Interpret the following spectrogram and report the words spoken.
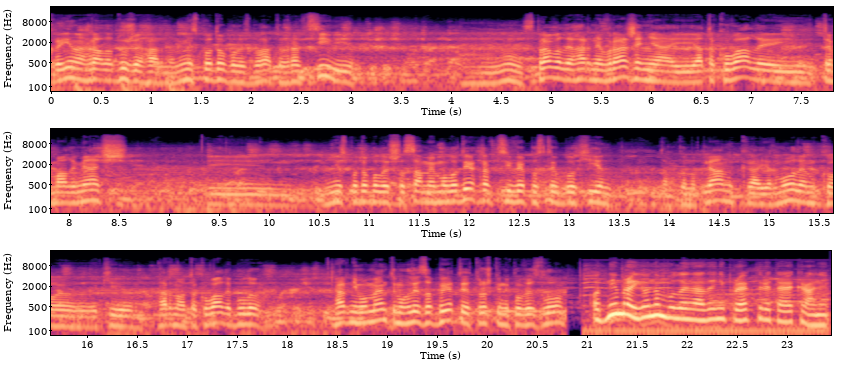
Україна грала дуже гарно. Мені сподобалось багато гравців і ну, справили гарне враження, і атакували, і тримали м'яч. І мені сподобалось, що саме молодих гравців випустив Блохін, там Коноплянка, Ярмоленко, які гарно атакували. Були гарні моменти, могли забити, трошки не повезло. Одним районам були надані проектори та екрани.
